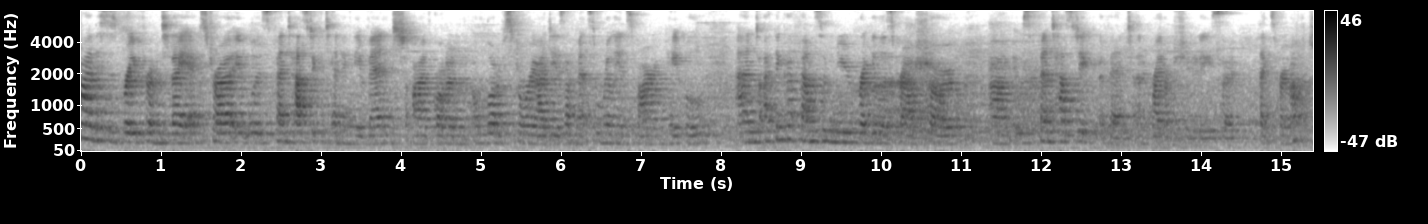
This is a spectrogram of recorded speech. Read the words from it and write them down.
Hi, this is Bree from Today Extra. It was fantastic attending the event. I've gotten a lot of story ideas. I've met some really inspiring people and I think I found some new regulars for our show. Um, it was a fantastic event and a great opportunity, so thanks very much.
